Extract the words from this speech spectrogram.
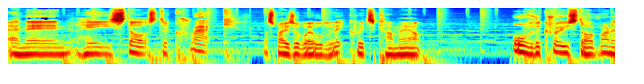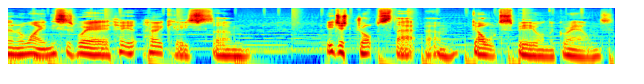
And then he starts to crack. I suppose where all the liquids come out. All of the crew start running away, and this is where Her- Hercules um, he just drops that um, gold spear on the ground.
